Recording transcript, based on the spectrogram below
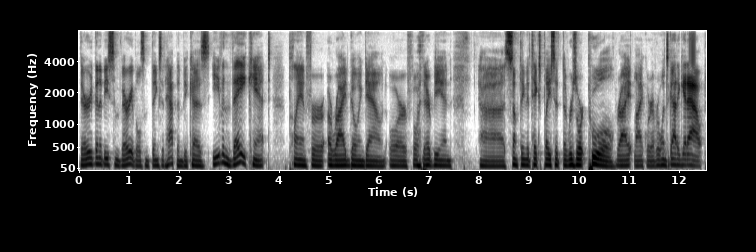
there are going to be some variables and things that happen because even they can't plan for a ride going down or for there being uh, something that takes place at the resort pool, right? Like where everyone's got to get out.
